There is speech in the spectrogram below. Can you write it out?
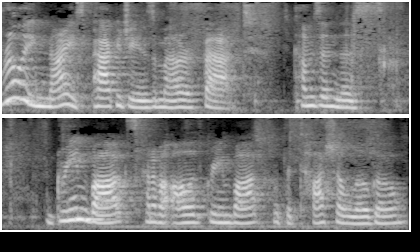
really nice packaging, as a matter of fact. It comes in this green box, kind of an olive green box with the Taccia logo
